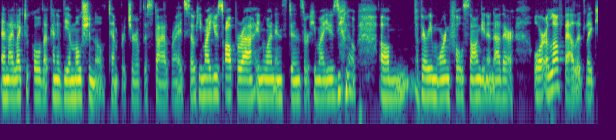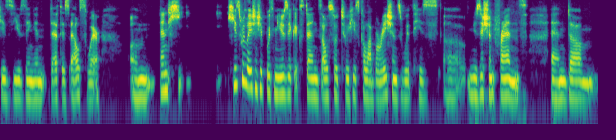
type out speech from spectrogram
And I like to call that kind of the emotional temperature of the style, right? So he might use opera in one instance, or he might use, you know, um, a very mournful song in another, or a love ballad like he's using in Death is Elsewhere. Um, and he, his relationship with music extends also to his collaborations with his uh, musician friends. And um,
